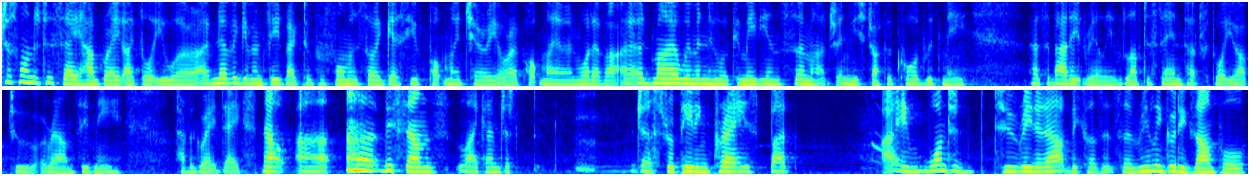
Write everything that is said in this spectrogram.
Just wanted to say how great I thought you were. I've never given feedback to performers, so I guess you've popped my cherry or I popped my own, whatever. I admire women who are comedians so much, and you struck a chord with me. That's about it, really. Would love to stay in touch with what you're up to around Sydney." have a great day. Now, uh, this sounds like I'm just just repeating praise, but I wanted to read it out because it's a really good example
